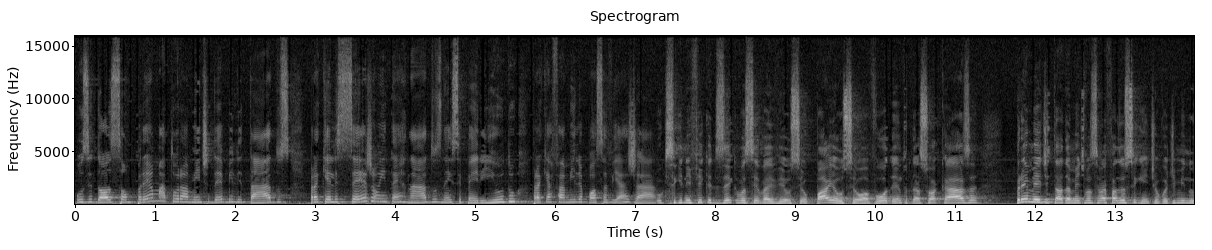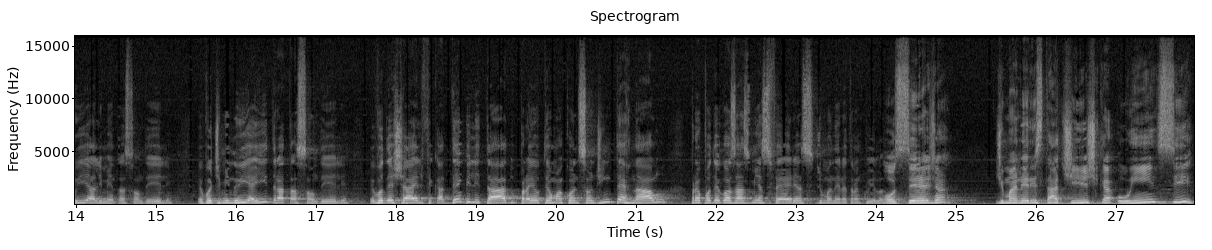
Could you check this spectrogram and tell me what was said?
os idosos são prematuramente debilitados para que eles sejam internados nesse período, para que a família possa viajar. O que significa dizer que você vai ver o seu pai ou o seu avô dentro da sua casa, premeditadamente você vai fazer o seguinte: eu vou diminuir a alimentação dele, eu vou diminuir a hidratação dele, eu vou deixar ele ficar debilitado para eu ter uma condição de interná-lo para eu poder gozar as minhas férias de maneira tranquila. Ou seja, de maneira estatística, o índice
